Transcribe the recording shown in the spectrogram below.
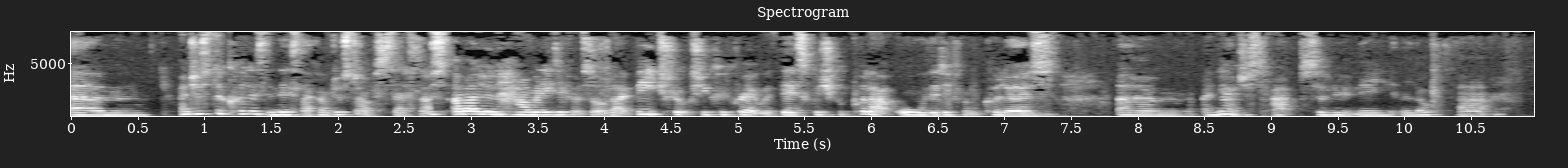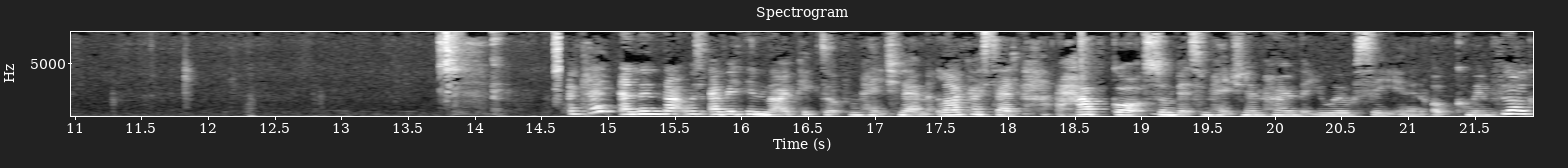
um and just the colours in this like i'm just obsessed like, just imagine how many different sort of like beach looks you could create with this because you could pull out all the different colours um and yeah I just absolutely love that Okay, and then that was everything that I picked up from H&M. Like I said, I have got some bits from H&M home that you will see in an upcoming vlog,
